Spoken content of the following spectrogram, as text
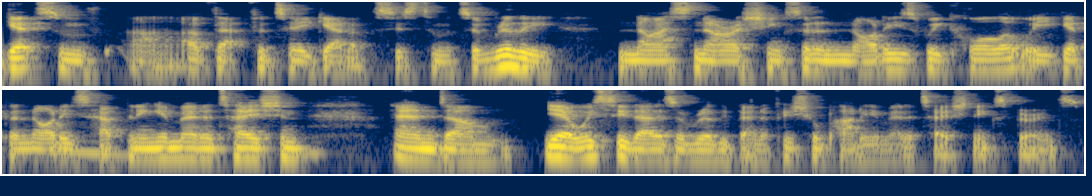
get some uh, of that fatigue out of the system. It's a really nice, nourishing sort of noddies, we call it, where you get the noddies happening in meditation. And um, yeah, we see that as a really beneficial part of your meditation experience.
